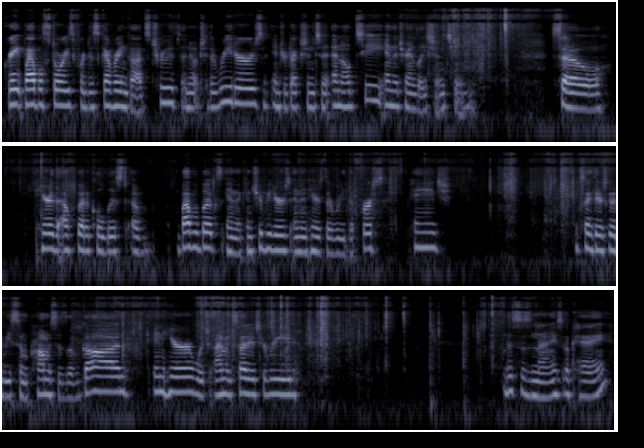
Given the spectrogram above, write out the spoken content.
Great Bible stories for discovering God's truth, a note to the readers, introduction to NLT, and the translation team. So here are the alphabetical list of Bible books and the contributors. And then here's the read the first page. Looks like there's going to be some promises of God in here, which I'm excited to read. This is nice. Okay.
